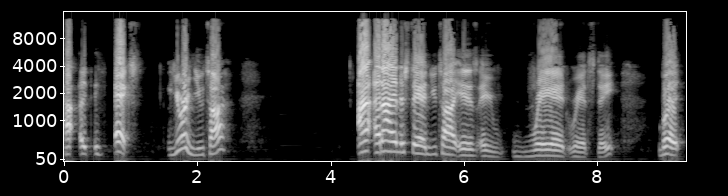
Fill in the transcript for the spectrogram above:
How, uh, X, you're in Utah. I and I understand Utah is a red red state, but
